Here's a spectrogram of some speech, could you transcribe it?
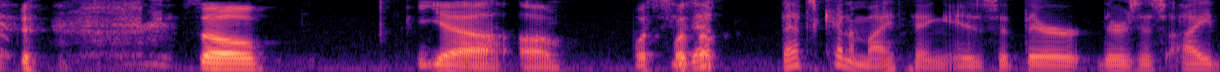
so yeah, um what's See, what's up? that's, that's kind of my thing is that there there's this I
